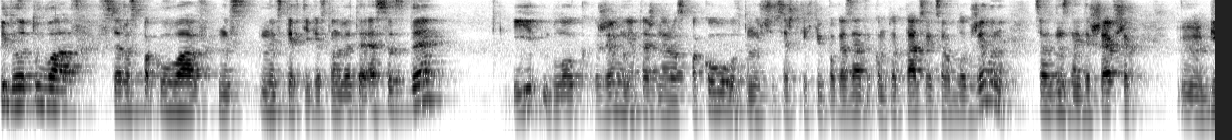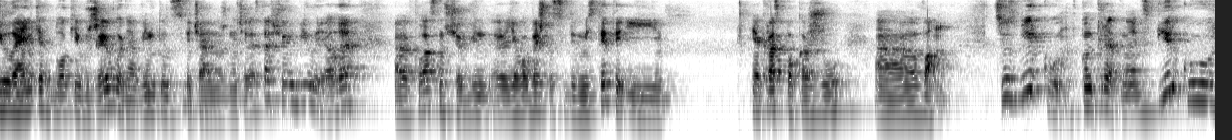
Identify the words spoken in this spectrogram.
Підготував, все розпакував, не встиг тільки встановити SSD. І блок живлення теж не розпаковував, тому що все ж таки хотів показати комплектацію цього блок живлення. Це один з найдешевших біленьких блоків живлення. Він тут, звичайно ж, не через те, що він білий, але е, класно, що він е, його вийшло сюди вмістити і якраз покажу е, вам. Цю збірку, конкретно як збірку,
